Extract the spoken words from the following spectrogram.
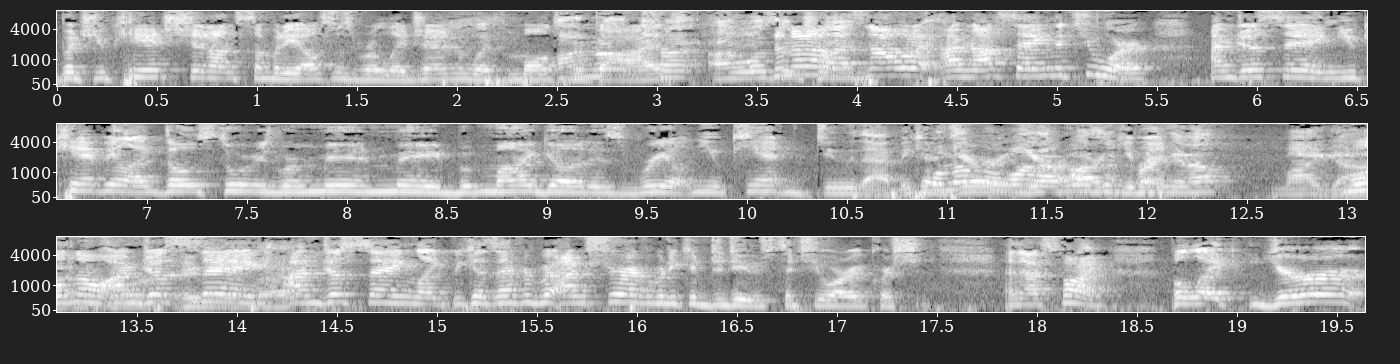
But you can't shit on somebody else's religion with multiple I'm not gods. try- I wasn't no, no, no. That's not what I, I'm not saying that you were. I'm just saying you can't be like those stories were man made, but my God is real. You can't do that because Well, your one, your I wasn't argument. bringing up my God. Well, no, I'm just saying. I'm just saying, like, because everybody, I'm sure everybody could deduce that you are a Christian, and that's fine. But like, your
